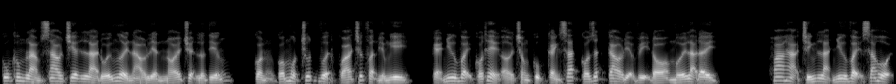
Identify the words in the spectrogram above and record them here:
cũng không làm sao chia là đối người nào liền nói chuyện lớn tiếng, còn có một chút vượt quá chức phận hiểm nghi, kẻ như vậy có thể ở trong cục cảnh sát có rất cao địa vị đó mới là đây. Hoa hạ chính là như vậy xã hội.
